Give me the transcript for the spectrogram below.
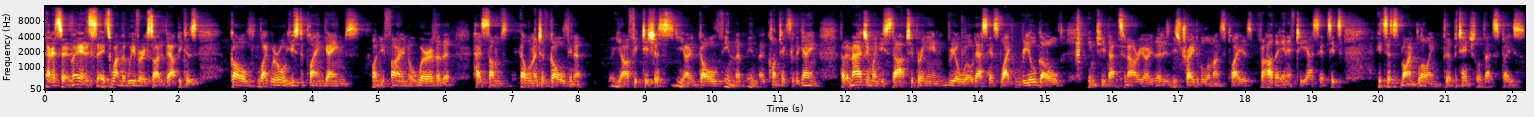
and it's certainly it's, it's one that we're very excited about because gold, like we're all used to playing games on your phone or wherever that has some element of gold in it, you know, fictitious, you know, gold in the in the context of the game. But imagine when you start to bring in real world assets like real gold into that scenario that is, is tradable amongst players for other NFT assets. It's it's just mind blowing the potential of that space.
